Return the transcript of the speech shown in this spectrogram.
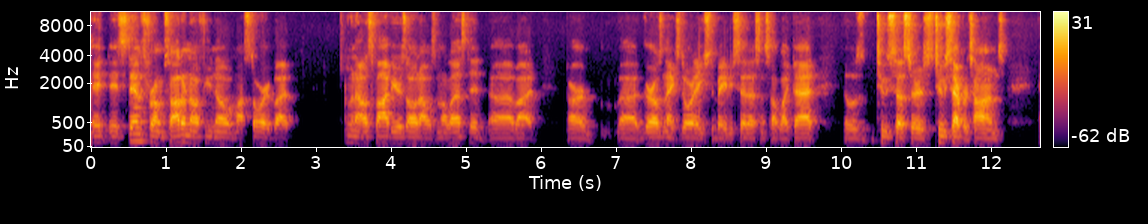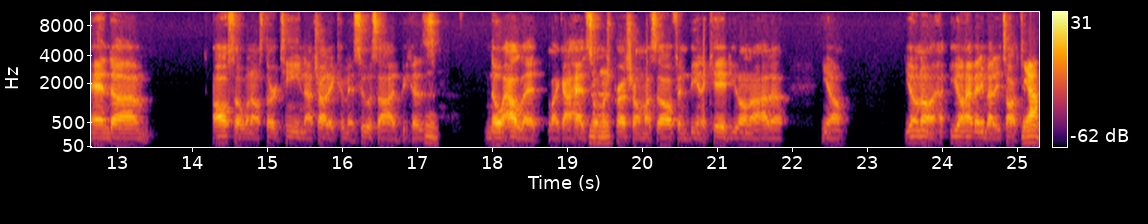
it it stems from. So I don't know if you know my story, but when I was five years old, I was molested uh, by our uh, girls next door. They used to babysit us and stuff like that. It was two sisters, two separate times, and um, also when I was 13, I tried to commit suicide because mm. no outlet. Like I had so mm-hmm. much pressure on myself, and being a kid, you don't know how to, you know, you don't know you don't have anybody to talk to. Yeah,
